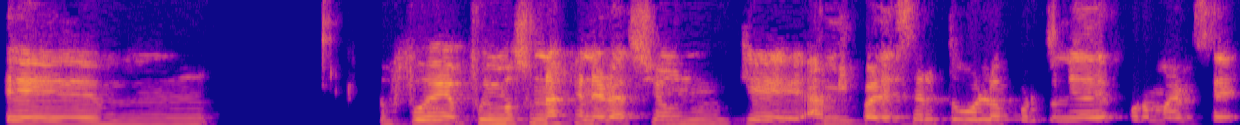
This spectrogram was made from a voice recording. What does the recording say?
em, fue, fuimos una generación que a mi parecer tuvo la oportunidad de formarse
